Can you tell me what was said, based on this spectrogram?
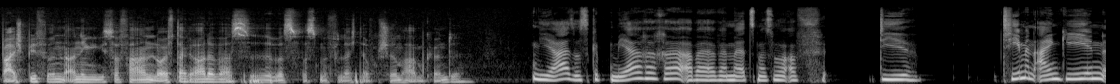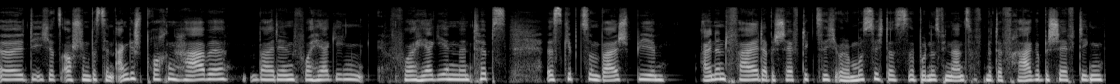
Beispiel für ein anhängiges Verfahren? Läuft da gerade was, äh, was, was man vielleicht auf dem Schirm haben könnte? Ja, also es gibt mehrere, aber wenn man jetzt mal so auf die Themen eingehen, äh, die ich jetzt auch schon ein bisschen angesprochen habe bei den vorhergehenden, vorhergehenden Tipps. Es gibt zum Beispiel einen Fall, da beschäftigt sich oder muss sich das Bundesfinanzhof mit der Frage beschäftigen,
